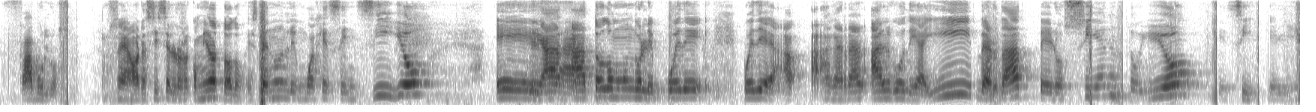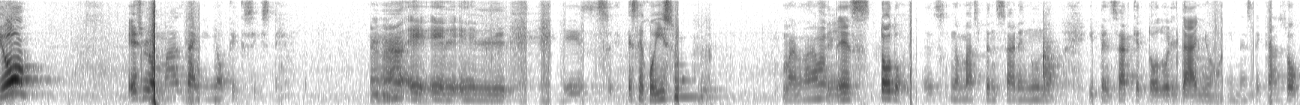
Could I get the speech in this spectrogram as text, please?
fabuloso. O sea, ahora sí se lo recomiendo todo. Está en un lenguaje sencillo. Eh, a, todo mundo le puede, puede agarrar algo de ahí, ¿verdad? Pero siento yo que sí, el yo es lo más dañino que existe. El, es, egoísmo, ¿verdad? Es todo, es nada más pensar en uno y pensar que todo el daño, en este caso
